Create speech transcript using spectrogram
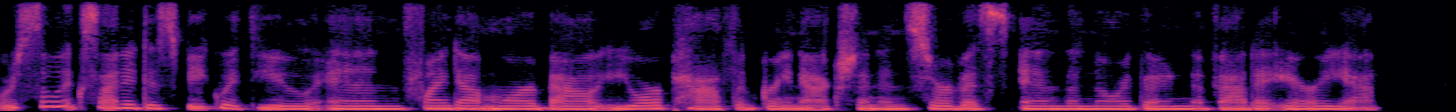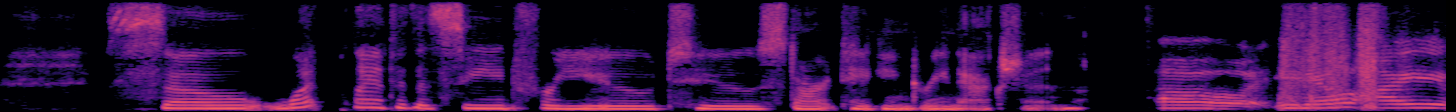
We're so excited to speak with you and find out more about your path of green action and service in the Northern Nevada area. So, what planted the seed for you to start taking green action? Oh, you know, I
